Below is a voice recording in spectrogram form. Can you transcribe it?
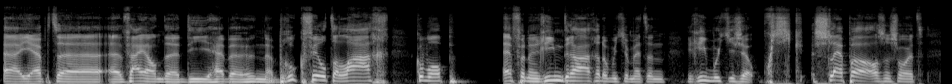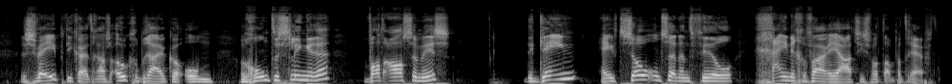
Eh, je hebt eh, eh, vijanden die hebben hun broek veel te laag. Kom op, even een riem dragen. Dan moet je met een riem moet je zo slappen als een soort zweep. Die kan je trouwens ook gebruiken om rond te slingeren. Wat awesome is. De game heeft zo ontzettend veel geinige variaties wat dat betreft.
